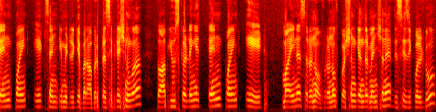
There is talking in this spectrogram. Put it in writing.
10.8 centimetre के बराबर प्रेसिपिटेशन हुआ तो आप यूज़ कर लेंगे 10.8 point minus runoff runoff question के अंदर मेंशन है this is equal to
